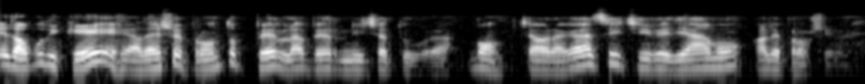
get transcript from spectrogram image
e dopodiché adesso è pronto per la verniciatura. Bon, ciao ragazzi, ci vediamo alle prossime.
